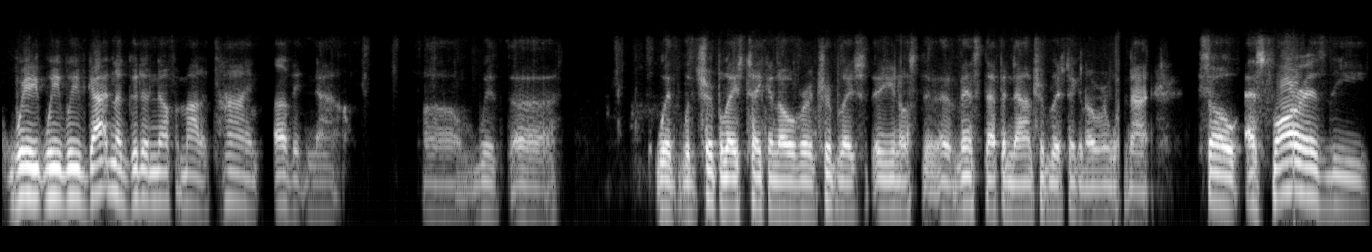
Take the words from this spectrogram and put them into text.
we we we've gotten a good enough amount of time of it now, um, with uh, with with Triple H taking over and Triple H, you know, Vince stepping down, Triple H taking over and whatnot. So as far as the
